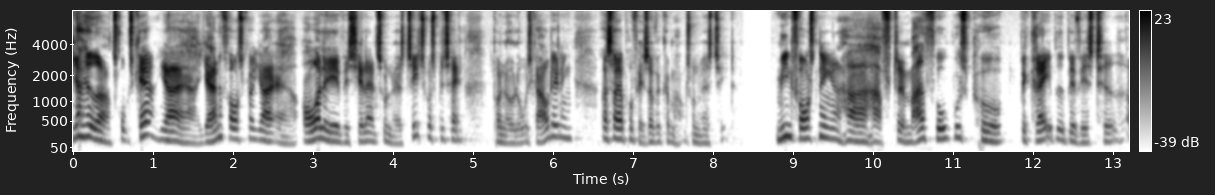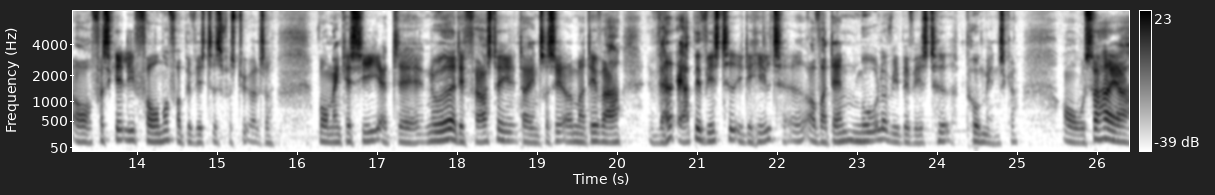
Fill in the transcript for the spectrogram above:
Jeg hedder Troels Kær, jeg er hjerneforsker, jeg er overlæge ved Sjællands Universitetshospital på neurologisk afdeling, og så er jeg professor ved Københavns Universitet. Min forskning har haft meget fokus på begrebet bevidsthed og forskellige former for bevidsthedsforstyrrelser, hvor man kan sige, at øh, noget af det første, der interesserede mig, det var, hvad er bevidsthed i det hele taget, og hvordan måler vi bevidsthed på mennesker. Og så har jeg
